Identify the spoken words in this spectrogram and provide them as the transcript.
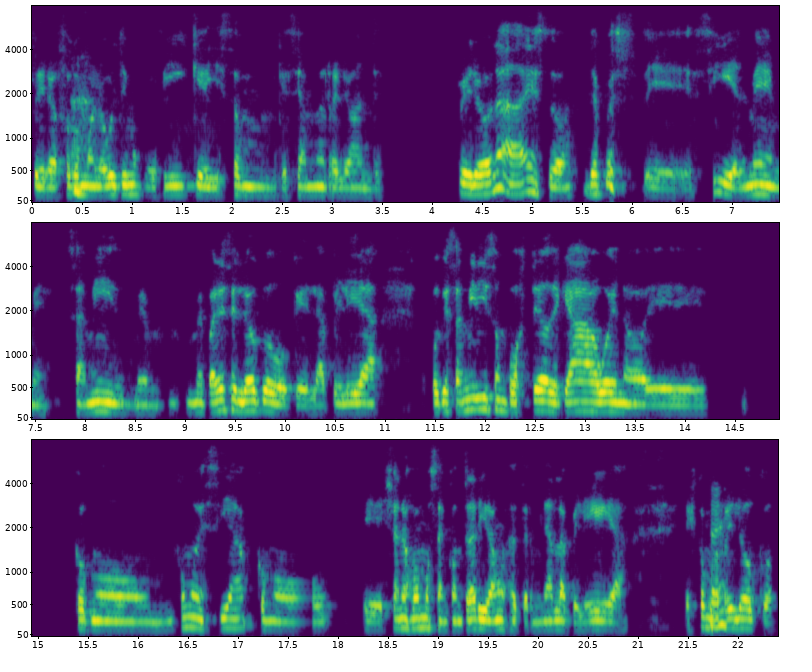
Pero fue como lo último que vi que hizo que sea muy relevante. Pero nada, eso. Después, eh, sí, el meme. Samid, me, me parece loco que la pelea, porque Samid hizo un posteo de que, ah, bueno, eh, como, ¿cómo decía? Como eh, ya nos vamos a encontrar y vamos a terminar la pelea. Es como re loco,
